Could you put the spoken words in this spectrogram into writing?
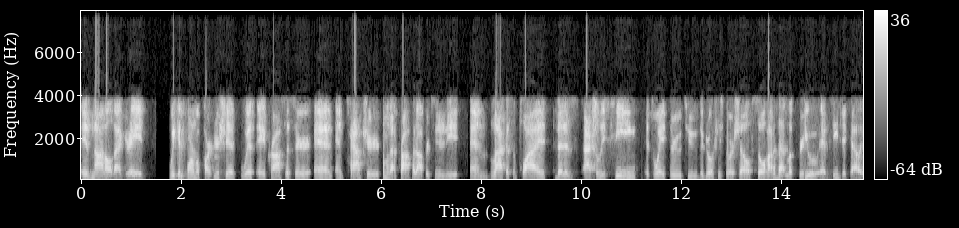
is not all that great we can form a partnership with a processor and and capture some of that profit opportunity and lack of supply that is actually seeing its way through to the grocery store shelf. So how did that look for you at CJ Callie?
